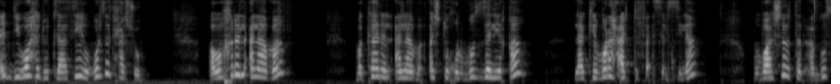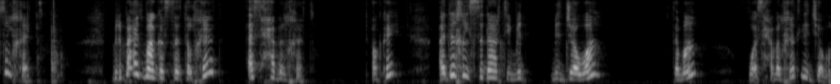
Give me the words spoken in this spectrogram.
عندي واحد وثلاثين غرزة حشو. أوخر العلامة مكان العلامة أشتغل منزلقة لكن ما راح أرتفع سلسلة. مباشرة أقص الخيط. من بعد ما قصيت الخيط أسحب الخيط. أوكي؟ أدخل سنارتي من من جوا. تمام؟ وأسحب الخيط لجوا.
